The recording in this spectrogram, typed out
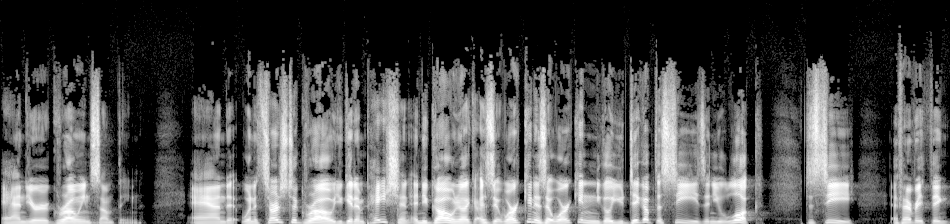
and you're growing something. And when it starts to grow, you get impatient and you go and you're like, is it working? Is it working? And you go, you dig up the seeds and you look to see if everything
